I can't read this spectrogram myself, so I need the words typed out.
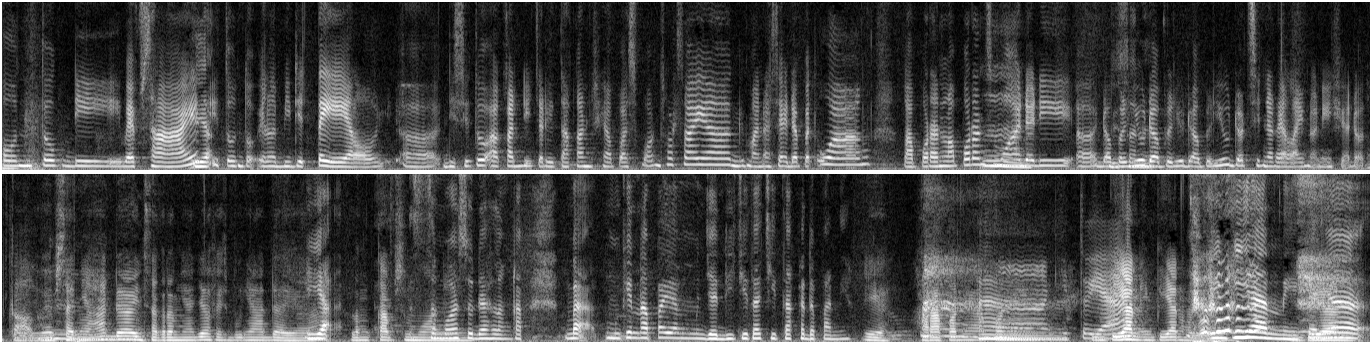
Untuk di website Iya. itu untuk lebih detail, uh, di situ akan diceritakan siapa sponsor saya, gimana saya dapat uang, laporan-laporan semua ada di uh, www.cinderellaindonesia.com. Oke, websitenya ada, Instagramnya aja, Facebooknya ada ya. Iya. Lengkap semua. Semua nih. sudah lengkap. Mbak, mungkin apa yang menjadi cita-cita ke depannya? Iya. Harapannya apa nih? Nah, gitu ya. Impian, impian. Impian nih, kayaknya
